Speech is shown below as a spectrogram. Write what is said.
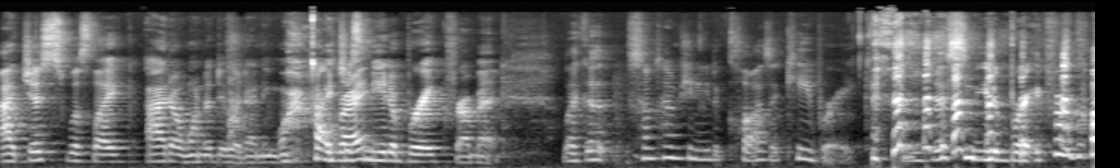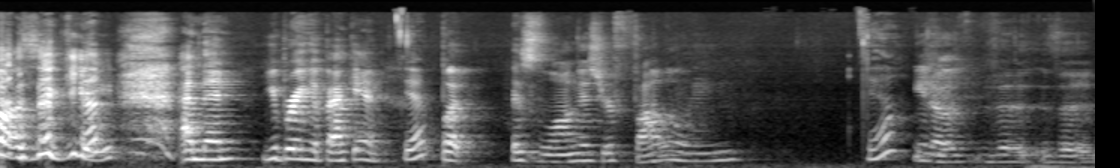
I just was like, I don't want to do it anymore. I just Right. need a break from it. Like a, sometimes you need a closet key break. You just need a break from closet key. And then you bring it back in. Yep. But as long as you're following, yeah you know, the the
